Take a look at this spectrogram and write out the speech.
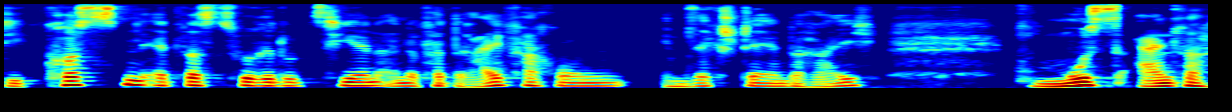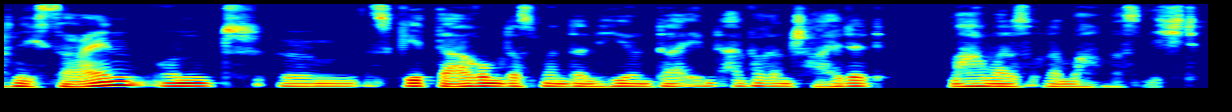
die Kosten etwas zu reduzieren. Eine Verdreifachung im sechsstelligen Bereich muss einfach nicht sein. Und ähm, es geht darum, dass man dann hier und da eben einfach entscheidet, machen wir das oder machen wir es nicht.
